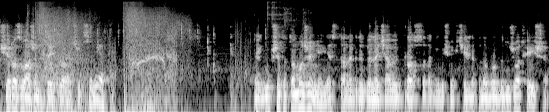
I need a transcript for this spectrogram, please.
Się rozłażą w tej planszy, w sumie. Jak głupsze to to może nie jest, ale gdyby leciały prosto, tak jakbyśmy chcieli, na pewno byłoby dużo łatwiejsze.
